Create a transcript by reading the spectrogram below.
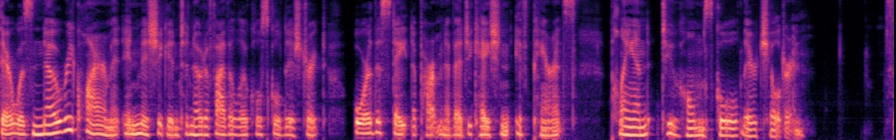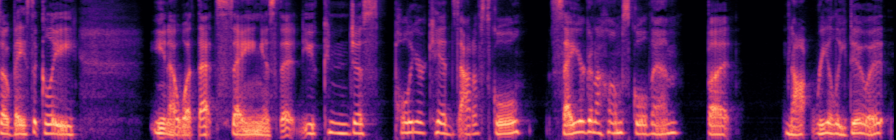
There was no requirement in Michigan to notify the local school district or the State Department of Education if parents planned to homeschool their children. So basically, you know, what that's saying is that you can just pull your kids out of school, say you're going to homeschool them, but not really do it.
